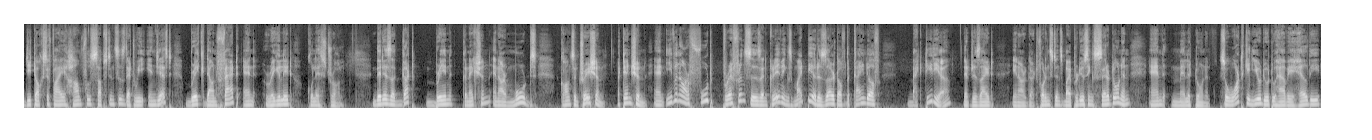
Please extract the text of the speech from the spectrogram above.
detoxify harmful substances that we ingest, break down fat, and regulate cholesterol. There is a gut brain connection, and our moods, concentration, attention, and even our food preferences and cravings might be a result of the kind of bacteria that reside in our gut. For instance, by producing serotonin and melatonin. So, what can you do to have a healthy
